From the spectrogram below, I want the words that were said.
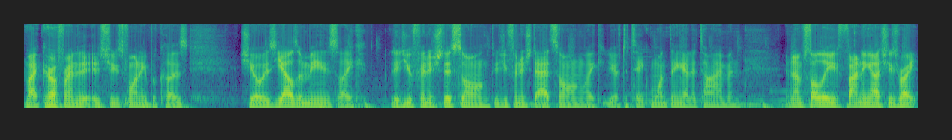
my girlfriend, she's funny because she always yells at me. It's like, did you finish this song? Did you finish that song? Like you have to take one thing at a time, and and I'm slowly finding out she's right.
